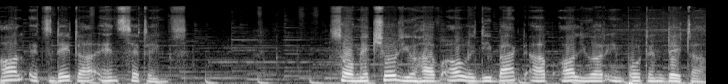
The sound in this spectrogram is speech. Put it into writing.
all its data and settings. So make sure you have already backed up all your important data.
